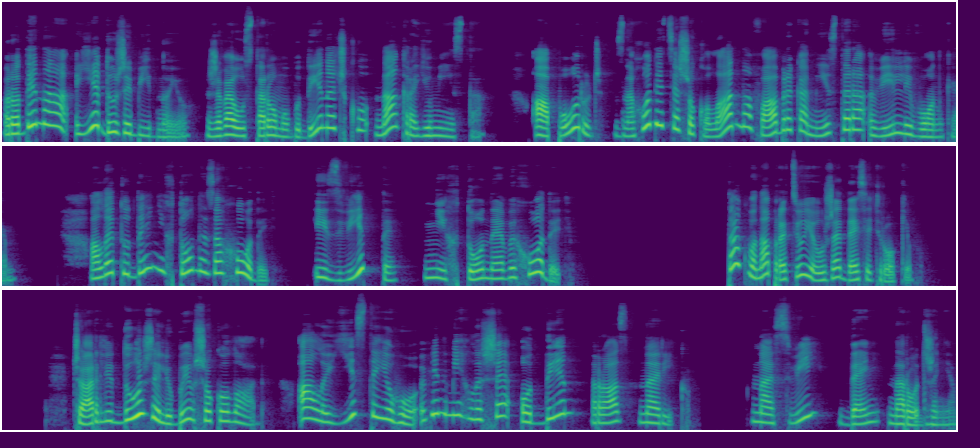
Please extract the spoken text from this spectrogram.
Родина є дуже бідною, живе у старому будиночку на краю міста, а поруч знаходиться шоколадна фабрика містера Віллі Вонки. Але туди ніхто не заходить, і звідти ніхто не виходить. Так вона працює уже 10 років. Чарлі дуже любив шоколад, але їсти його він міг лише один раз на рік на свій день народження.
